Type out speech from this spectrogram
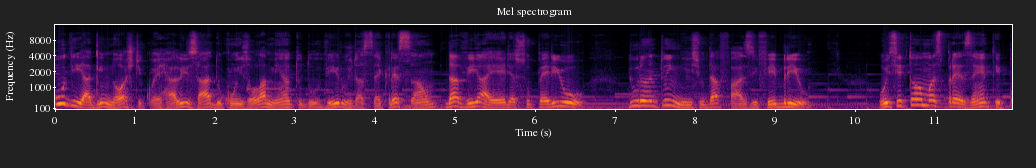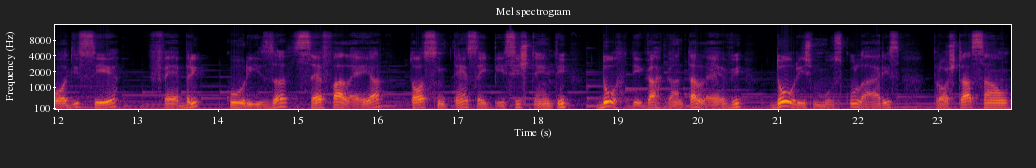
O diagnóstico é realizado com isolamento do vírus da secreção da via aérea superior durante o início da fase febril. Os sintomas presentes podem ser febre, coriza, cefaleia, tosse intensa e persistente, dor de garganta leve, dores musculares, prostração,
